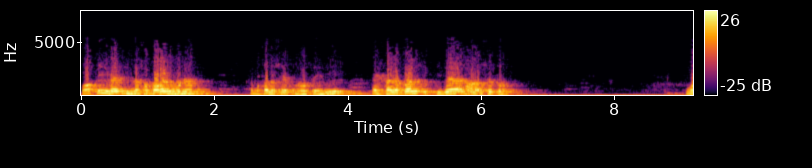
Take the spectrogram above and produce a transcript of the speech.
وقيل إن فطرني هنا كما قال الشيخ ابن أي خلقان ابتداء على الفطرة. و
